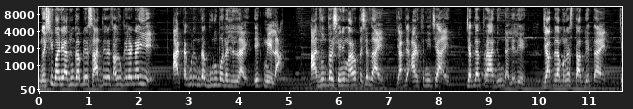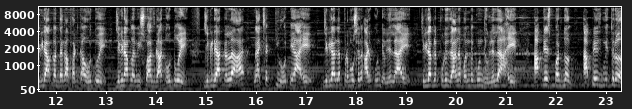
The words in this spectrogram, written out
नशिबाने अजून का आपले साथ देणं चालू केलं नाहीये. आता कुठे तुमचा गुरु बदललेला आहे एक मेला. अजून तर शनी महाराज तसेच आहेत जे आपल्या अडचणीचे आहेत जे आपल्याला त्रास देऊन झालेले आहेत जे आपल्याला मनस्ताप देत आहेत जिकडे आपला दगा फटका होतोय जिकडे आपला विश्वासघात होतोय जिकडे आपल्याला नाचक्की होते आहे जिकडे आपलं प्रमोशन अडकून ठेवलेलं आहे जिकडे आपलं पुढे जाणं बंद करून ठेवलेलं आहे आपले स्पर्धक आपलेच मित्र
